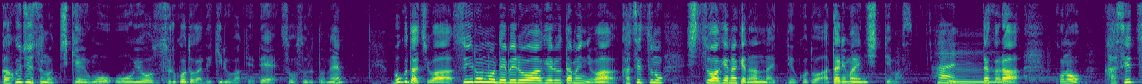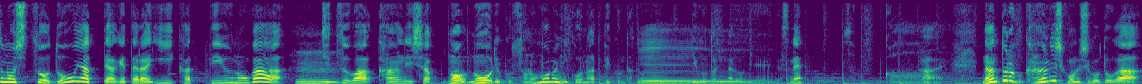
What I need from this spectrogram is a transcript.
学術の知見を応用することができるわけでそうするとね僕たちは推論のレベルを上げるためには仮説の質を上げなきゃなんないっていうことを当たり前に知っています、はい、だからこの仮説の質をどうやって上げたらいいかっていうのが、実は管理者の能力そのものにこうなっていくんだということになるわけですね。はい、なんとなく管理職の仕事が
